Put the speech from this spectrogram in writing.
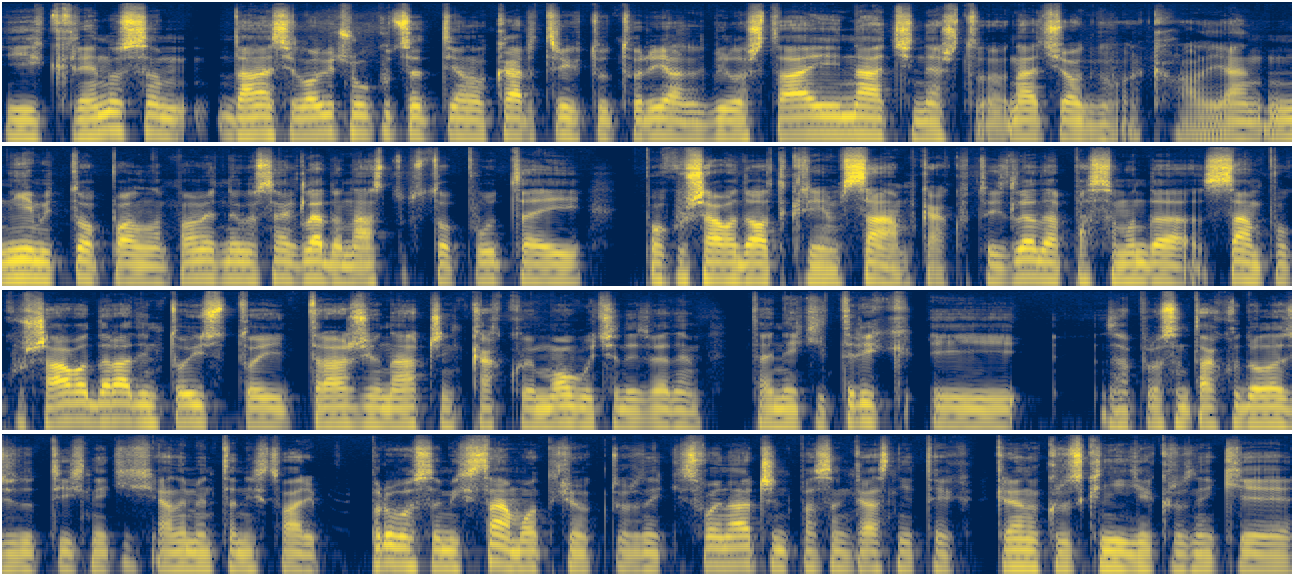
i krenuo sam, danas je logično ukucati ono card trick tutorial ili bilo šta i naći nešto, naći odgovor. Kao, ali ja, nije mi to palo na pamet, nego sam ja gledao nastup sto puta i pokušavao da otkrijem sam kako to izgleda, pa sam onda sam pokušavao da radim to isto i tražio način kako je moguće da izvedem taj neki trik i zapravo sam tako dolazio do tih nekih elementarnih stvari. Prvo sam ih sam otkrio kroz neki svoj način, pa sam kasnije tek krenuo kroz knjige, kroz neke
